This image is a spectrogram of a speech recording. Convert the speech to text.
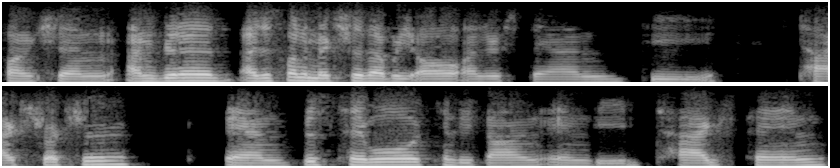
function, I'm gonna, I just wanna make sure that we all understand the tag structure. And this table can be found in the tags pane,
